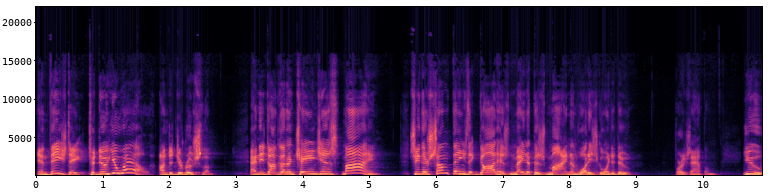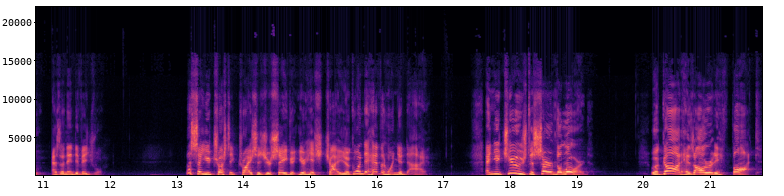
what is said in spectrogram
in these days to do you well unto Jerusalem. And he's not going to change his mind. See, there's some things that God has made up his mind on what he's going to do. For example, you as an individual, Let's say you trusted Christ as your Savior. You're His child. You're going to heaven when you die. And you choose to serve the Lord. Well, God has already thought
